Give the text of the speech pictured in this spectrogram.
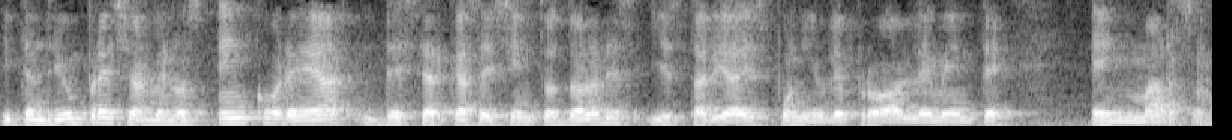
y tendría un precio, al menos en Corea, de cerca de 600 dólares y estaría disponible probablemente en marzo.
